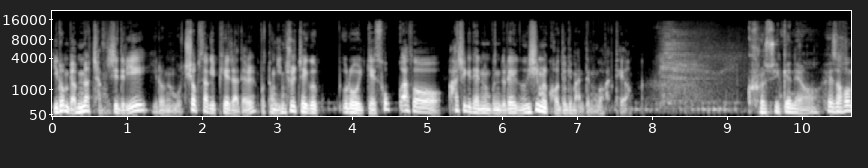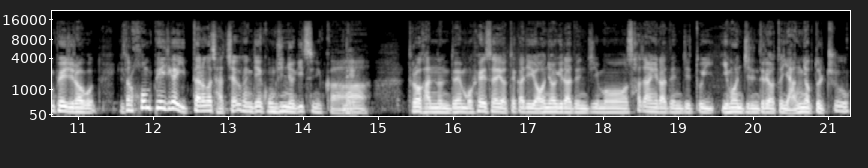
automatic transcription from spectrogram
이런 몇몇 장치들이 이런 뭐 취업 사기 피해자들 보통 인출제급으로 이렇게 속가서 하시게 되는 분들의 의심을 거두게 만드는 것 같아요. 그럴 수 있겠네요. 회사 홈페이지라고 일단 홈페이지가 있다는 것 자체가 굉장히 공신력이 있으니까 네. 들어갔는데 뭐 회사의 여태까지 연역이라든지 뭐 사장이라든지 또 임원진들의 어떤 양력들 쭉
